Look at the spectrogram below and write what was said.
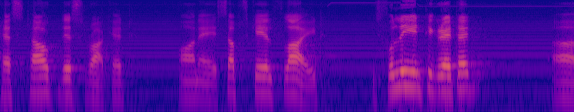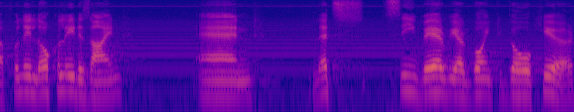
test out this rocket on a subscale flight. It's fully integrated, uh, fully locally designed, and let's see where we are going to go here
